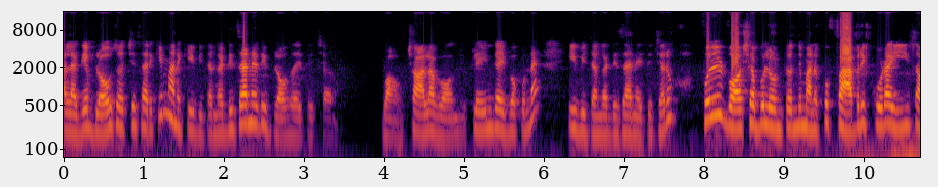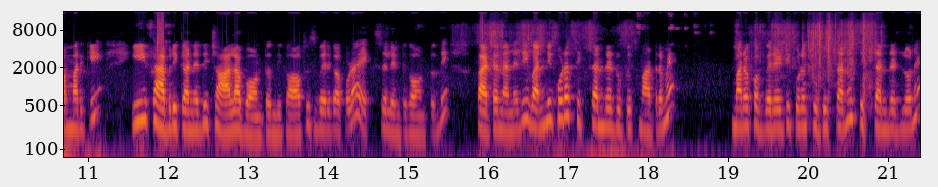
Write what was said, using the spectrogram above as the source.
అలాగే బ్లౌజ్ వచ్చేసరికి మనకి ఈ విధంగా డిజైనరీ బ్లౌజ్ అయితే ఇచ్చారు. వావ్ చాలా బాగుంది. ప్లెయిన్గా ఇవ్వకుండా ఈ విధంగా డిజైన్ అయితే ఇచ్చారు. ఫుల్ వాషబుల్ ఉంటుంది మనకు. ఫ్యాబ్రిక్ కూడా ఈ సమ్మర్కి ఈ ఫ్యాబ్రిక్ అనేది చాలా బాగుంటుంది. ఇక ఆఫీస్ వేర్గా కూడా ఎక్సలెంట్గా ఉంటుంది. ప్యాటర్న్ అనేది ఇవన్నీ కూడా సిక్స్ హండ్రెడ్ రూపీస్ మాత్రమే. మరొక వెరైటీ కూడా చూపిస్తాను. సిక్స్ హండ్రెడ్లోనే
